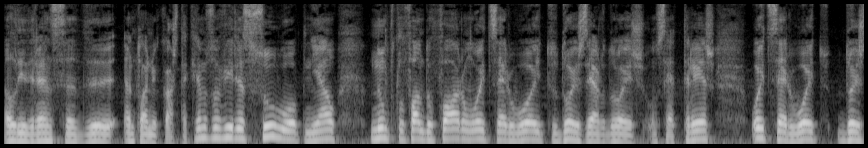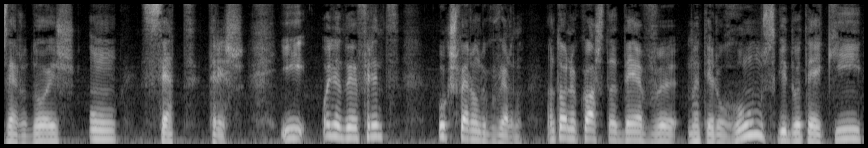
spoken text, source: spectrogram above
a liderança de António Costa? Queremos ouvir a sua opinião. Número de telefone do Fórum 808-202-173, 808-202-173. E, olhando em frente, o que esperam do governo? António Costa deve manter o rumo seguido até aqui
